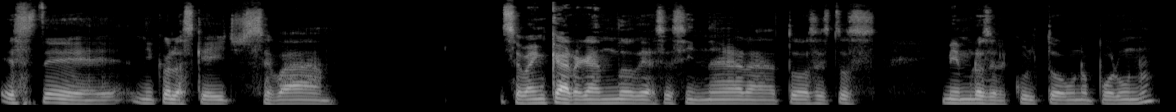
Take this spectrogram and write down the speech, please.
este Nicolas Cage se va, se va encargando de asesinar a todos estos miembros del culto uno por uno.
